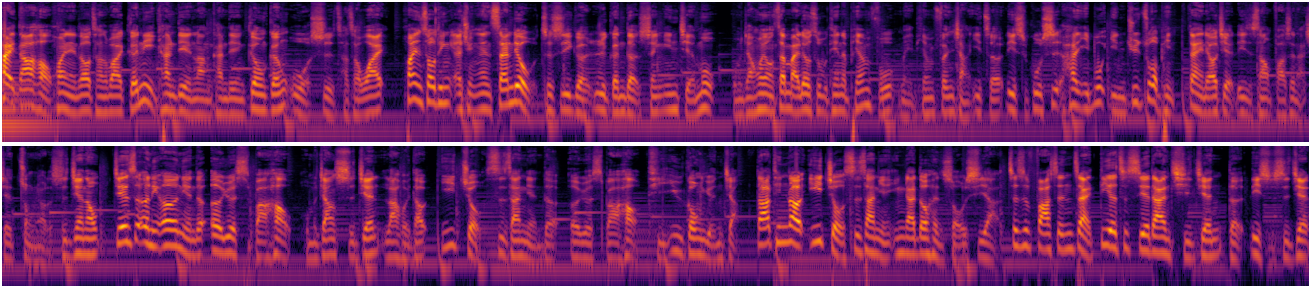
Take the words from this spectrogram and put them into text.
嗨，大家好，欢迎来到叉叉 Y 跟你看电影，让看电影更有梗。我是叉叉 Y，欢迎收听 HN 三六五，这是一个日更的声音节目。我们将会用三百六十五天的篇幅，每天分享一则历史故事和一部影剧作品，带你了解历史上发生哪些重要的事件哦。今天是二零二二年的二月十八号，我们将时间拉回到一九四三年的二月十八号，体育公园讲。大家听到一九四三年应该都很熟悉啊，这是发生在第二次世界大战期间的历史事件。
